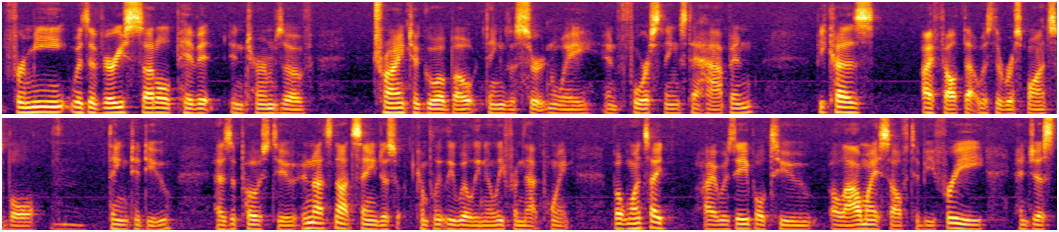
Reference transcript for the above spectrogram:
for me was a very subtle pivot in terms of trying to go about things a certain way and force things to happen because I felt that was the responsible Mm. thing to do as opposed to and that's not saying just completely willy-nilly from that point but once i i was able to allow myself to be free and just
